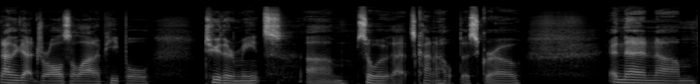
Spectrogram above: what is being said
I think that draws a lot of people to their meets. Um, so that's kind of helped us grow. And then, um,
